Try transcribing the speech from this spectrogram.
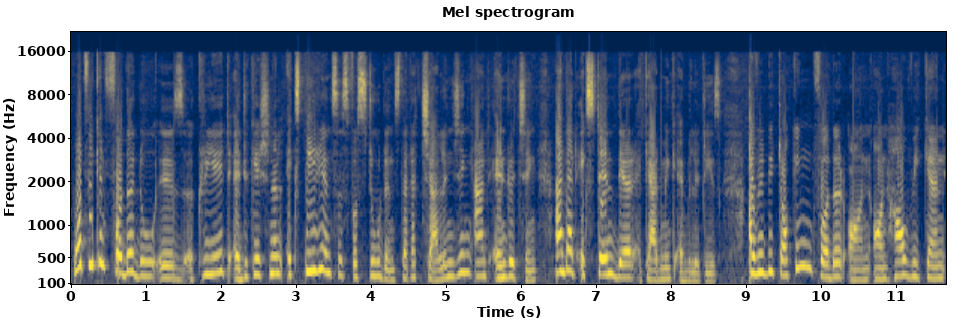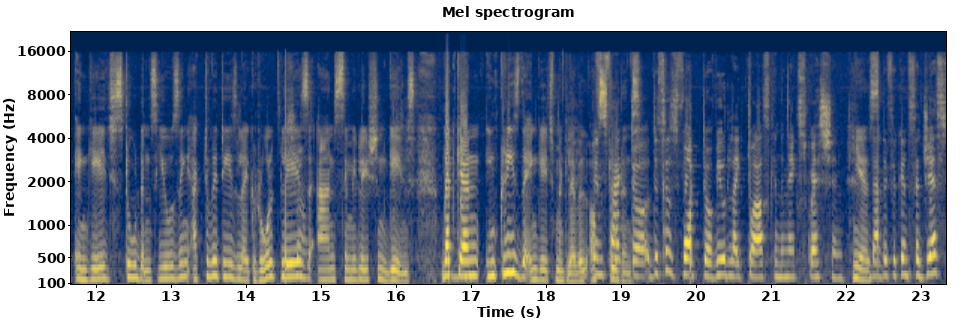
What we can further do is uh, create educational experiences for students that are challenging and enriching and that extend their academic abilities. I will be talking further on on how we can engage students using activities like role plays Sure. and simulation games that can increase the engagement level of in students. fact, uh, this is what uh, we would like to ask in the next question. Yes. That if you can suggest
